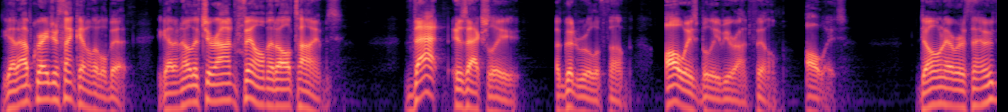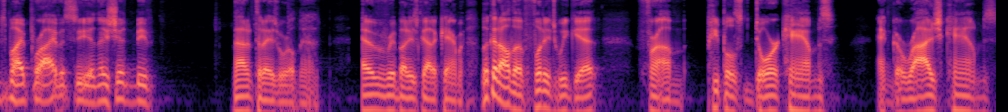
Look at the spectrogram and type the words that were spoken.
You got to upgrade your thinking a little bit. You got to know that you're on film at all times. That is actually a good rule of thumb. Always believe you're on film. Always. Don't ever think it's my privacy and they shouldn't be. Not in today's world, man. Everybody's got a camera. Look at all the footage we get from people's door cams and garage cams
